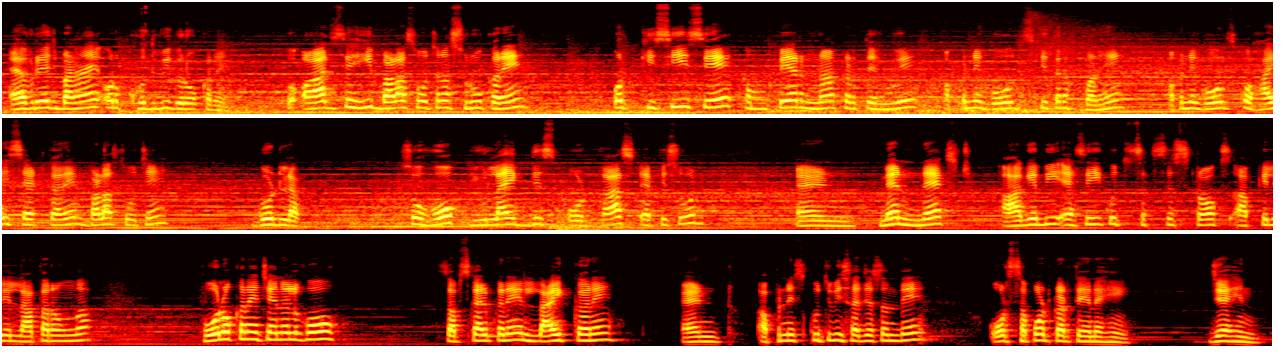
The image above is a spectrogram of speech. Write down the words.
एवरेज बढ़ाएँ और खुद भी ग्रो करें। तो आज से ही बड़ा सोचना शुरू करें और किसी से कंपेयर ना करते हुए अपने गोल्स की तरफ़ बढ़ें, अपने गोल्स को हाई सेट करें, बड़ा सोचें। Good luck so hope you like this podcast episode and मैं नेक्स्ट आगे भी ऐसे ही कुछ सक्सेस टॉक्स आपके लिए लाता रहूँगा। फॉलो करें चैनल को सब्सक्राइब करें लाइक करें एंड अपने कुछ भी सजेशन दें और सपोर्ट करते रहें। जय हिंद।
